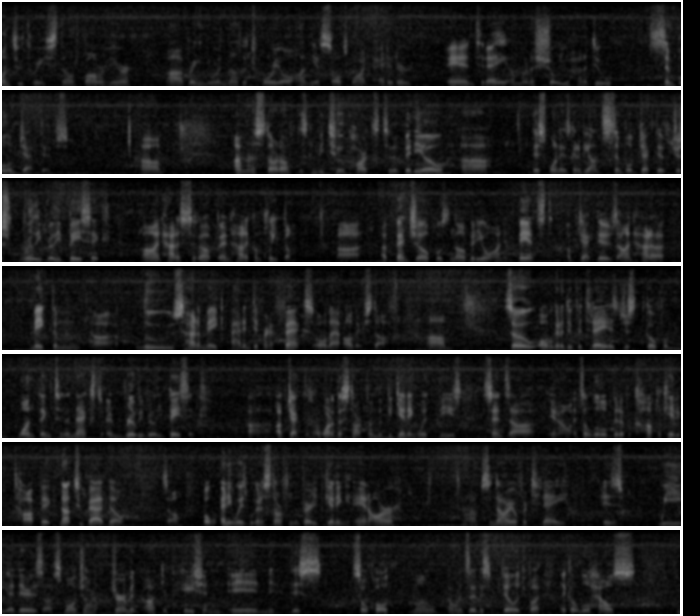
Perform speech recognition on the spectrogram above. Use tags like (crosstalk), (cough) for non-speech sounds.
123 Stealth Bomber here, uh, bringing you another tutorial on the Assault Squad editor. And today I'm going to show you how to do simple objectives. Um, I'm going to start off, this can be two parts to the video. Uh, this one is going to be on simple objectives, just really, really basic on how to set up and how to complete them. Uh, eventually I'll post another video on advanced objectives on how to make them lose, how to make, add in different effects, all that other stuff. Um, so all we're going to do for today is just go from one thing to the next and really, really basic uh, objectives. I wanted to start from the beginning with these since, uh, you know, it's a little bit of a complicated topic. Not too bad though. So, but anyways, we're going to start from the very beginning and our um, scenario for today is we, uh, there's a small German so-called, well, I wouldn't say this village, but like a little house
